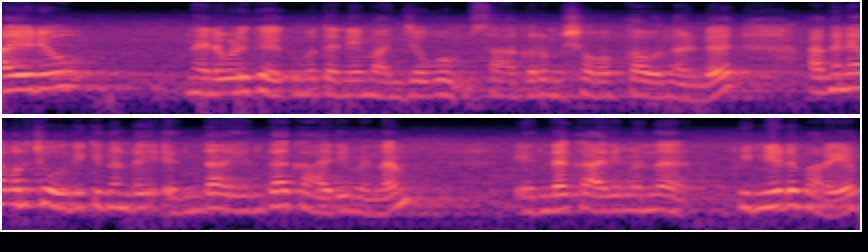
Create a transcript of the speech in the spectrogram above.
ആ ഒരു നിലവിളി കേൾക്കുമ്പോൾ തന്നെ മഞ്ജുവും സാഗറും ഷോക്കാവുന്നുണ്ട്. അങ്ങനെ അവർ ചോദിക്കുന്നുണ്ട് എന്താ എന്താ കാര്യമെന്ന്? എന്താ കാര്യമെന്ന്? പിന്നീട് പറയാം.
